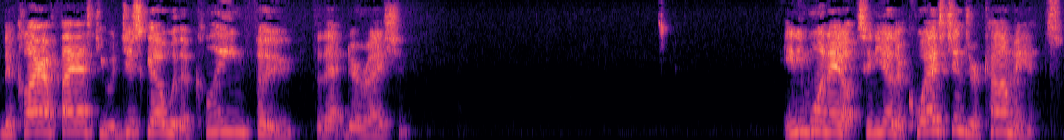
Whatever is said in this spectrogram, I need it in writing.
declare a fast, you would just go with a clean food for that duration. Anyone else? Any other questions or comments?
